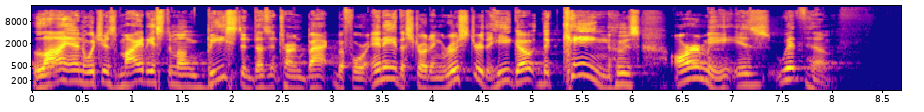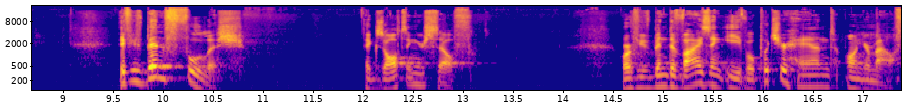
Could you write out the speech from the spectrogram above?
lion, which is mightiest among beasts and doesn't turn back before any, the strutting rooster, the he goat, the king whose army is with him. If you've been foolish, exalting yourself, or if you've been devising evil, put your hand on your mouth.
